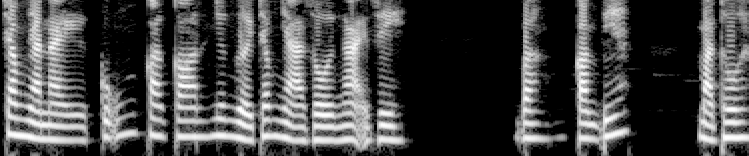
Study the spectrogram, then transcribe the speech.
Trong nhà này cũng coi con như người trong nhà rồi ngại gì. Vâng, con biết. Mà thôi,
